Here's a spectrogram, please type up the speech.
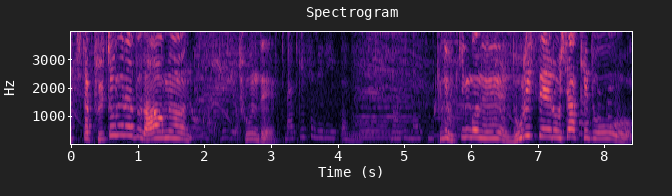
아 진짜 불정이라도 나오면 좋은데 근데 웃긴 거는 노리세로 시작해도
